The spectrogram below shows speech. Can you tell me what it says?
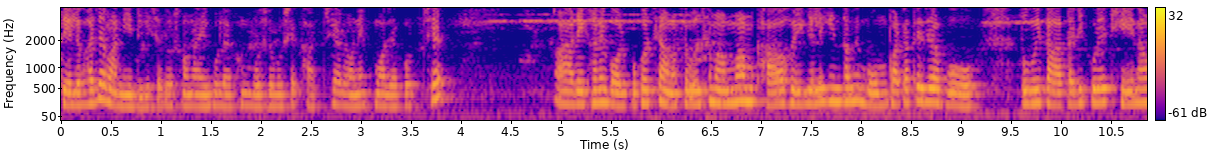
তেলে ভাজা বানিয়ে দিয়েছে। তো সোনা এগুলো এখন বসে বসে খাচ্ছে আর অনেক মজা করছে। আর এখানে গল্প করছে, আমাকে বলছে, মাম্মা খাওয়া হয়ে গেলে কিন্তু আমি বোম ফাটাতে যাব। তুমি তাড়াতাড়ি করে খেয়ে নাও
